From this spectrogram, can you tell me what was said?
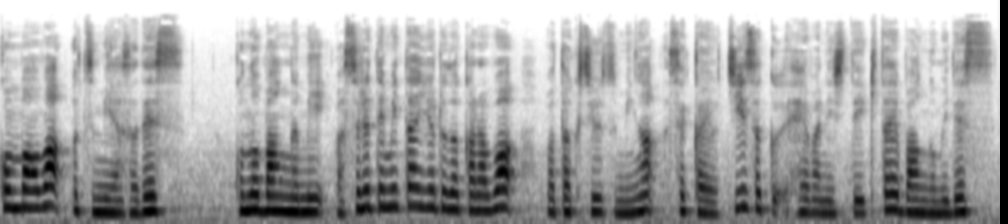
こんばんは、内海朝です。この番組、忘れてみたい夜だからは、私内海が世界を小さく平和にしていきたい番組です。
